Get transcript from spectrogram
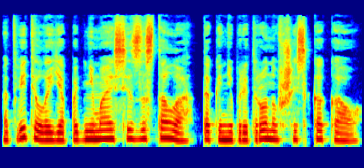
ответила я, поднимаясь из-за стола, так и не притронувшись к какао.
